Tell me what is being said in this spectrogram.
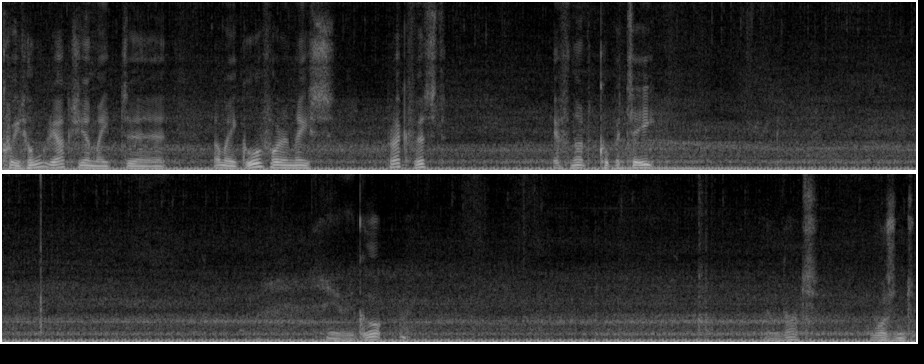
quite hungry actually. I might uh, I might go for a nice breakfast, if not a cup of tea. Here we go. Well, that wasn't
